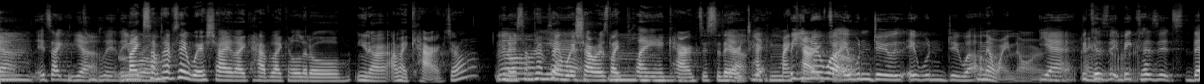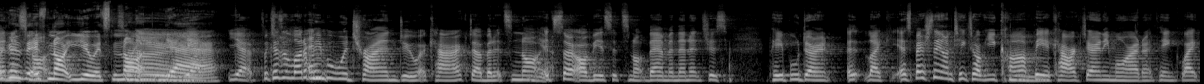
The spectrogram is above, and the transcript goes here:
Yeah. Mm, It's like Yeah. completely Like raw. sometimes I wish I like have like a little, you know, I'm a character. You know, Oh, sometimes I wish I was like playing a character, so they're Yeah. Yeah. attacking my but you character. know what? It wouldn't do. It wouldn't do well. No, I know. Yeah, because know. it, because it's then because it's if not you, it's, not, not you. yeah. yeah, yeah. Because a lot of And- people would try and do a character, but it's not. Yeah. It's so obvious it's not them, and then it's just people don't uh, like. Especially on TikTok, you can't Mm. be a character anymore. I don't think like.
